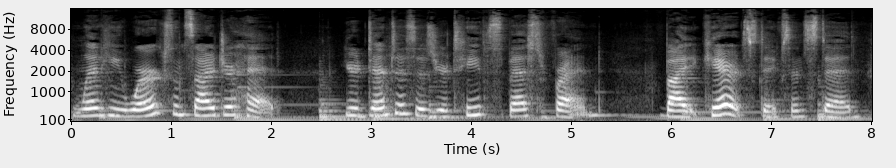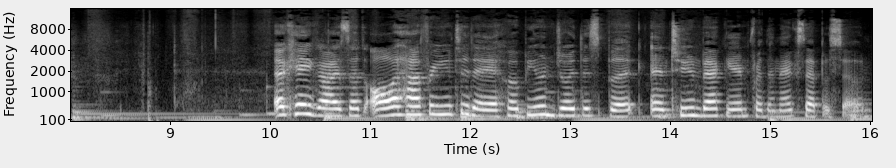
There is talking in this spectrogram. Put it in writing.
when he works inside your head. Your dentist is your teeth's best friend. Bite carrot sticks instead. Okay, guys, that's all I have for you today. I hope you enjoyed this book and tune back in for the next episode.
